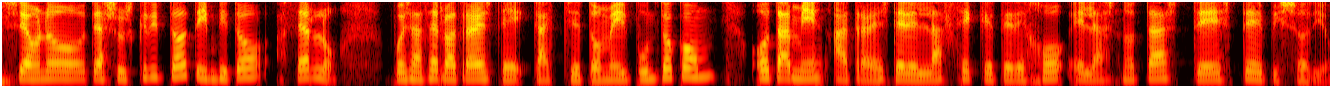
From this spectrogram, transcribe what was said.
Si aún no te has suscrito, te invito a hacerlo. Puedes hacerlo a través de gadgetomail.com o también a través del enlace que te dejo en las notas de este episodio.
